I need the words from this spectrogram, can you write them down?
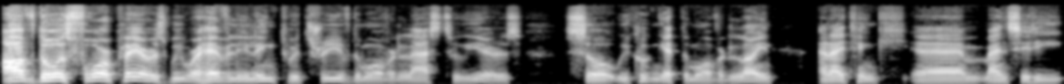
Of those four players, we were heavily linked with three of them over the last two years, so we couldn't get them over the line. And I think um, Man City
